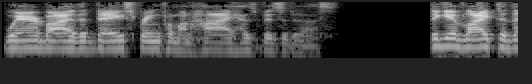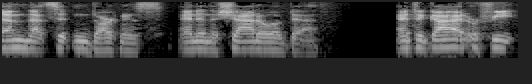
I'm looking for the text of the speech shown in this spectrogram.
whereby the day spring from on high has visited us, to give light to them that sit in darkness and in the shadow of death, and to guide our feet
